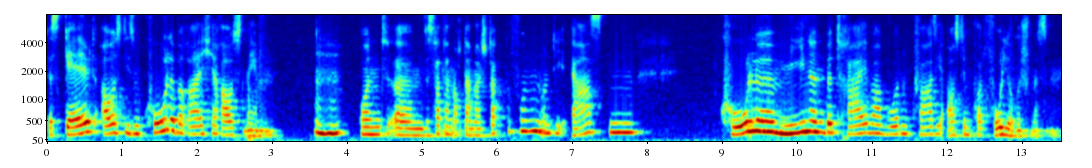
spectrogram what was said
das Geld aus diesem Kohlebereich herausnehmen. Mhm. Und ähm, das hat dann auch damals stattgefunden und die ersten Kohleminenbetreiber wurden quasi aus dem Portfolio geschmissen.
